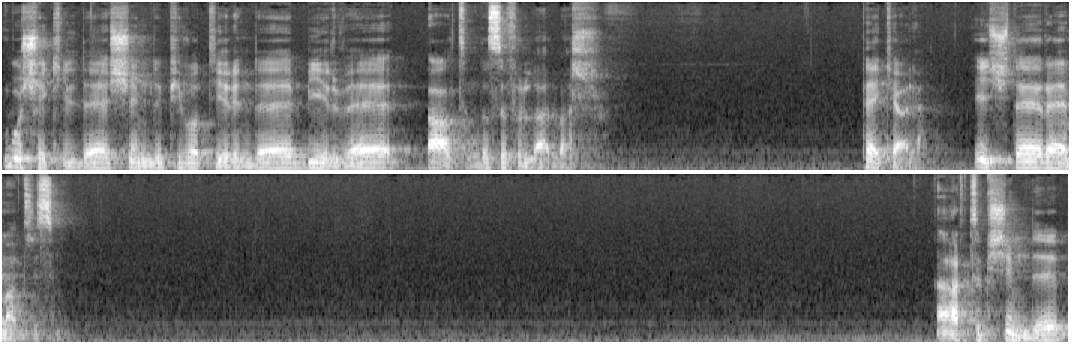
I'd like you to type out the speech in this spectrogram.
Bu şekilde şimdi pivot yerinde 1 ve altında sıfırlar var. Pekala. İşte R matrisim. Artık şimdi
